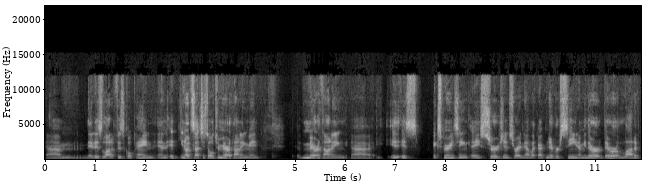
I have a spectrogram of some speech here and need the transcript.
Um, it is a lot of physical pain, and it you know it's not just ultra marathoning. I mean, marathoning uh, is, experiencing a surgence right now like I've never seen. I mean, there are there are a lot of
